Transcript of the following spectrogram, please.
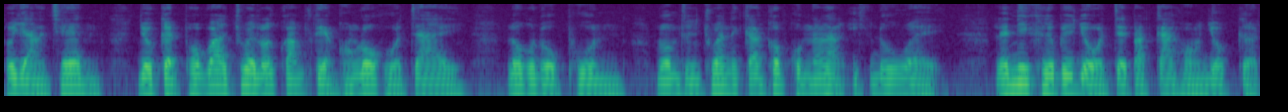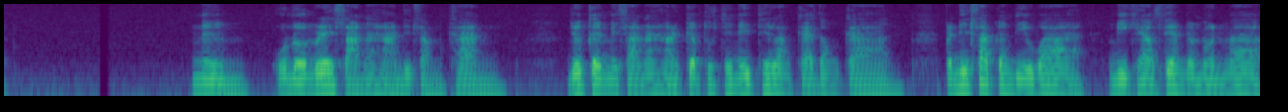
ตัวอย่างเช่น โยเกิร์ตพบว่าช่วยลดความเสี่ยงของโรคหัวใจ โรคกระดูกพรุน รวมถึงช่วยในการควบคุมน้ำหนักอีกด้วย และนี่คือประโยชน์ 7 ประการของโยเกิร์ต 1. อุดมไปด้วยสารอาหารที่สำคัญโยเกิร์ตมีสารอาหารเกือบทุกชนิดที่ร่างกายต้องการ เป็นที่ทราบกันดีว่ามีแคลเซียมจำนวนมาก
